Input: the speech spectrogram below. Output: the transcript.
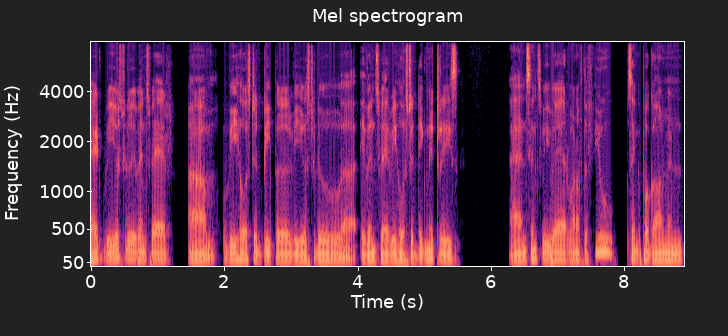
right? We used to do events where um, we hosted people. We used to do uh, events where we hosted dignitaries. And since we were one of the few Singapore government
